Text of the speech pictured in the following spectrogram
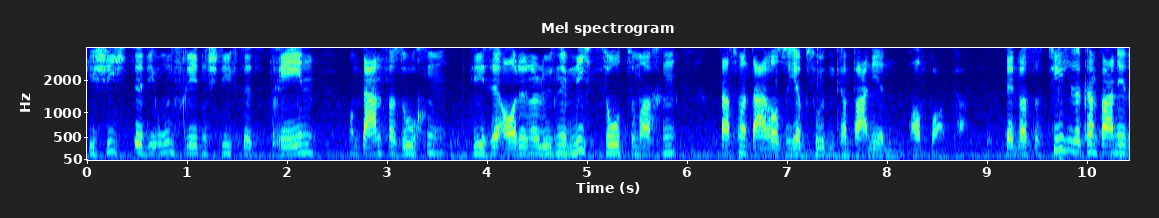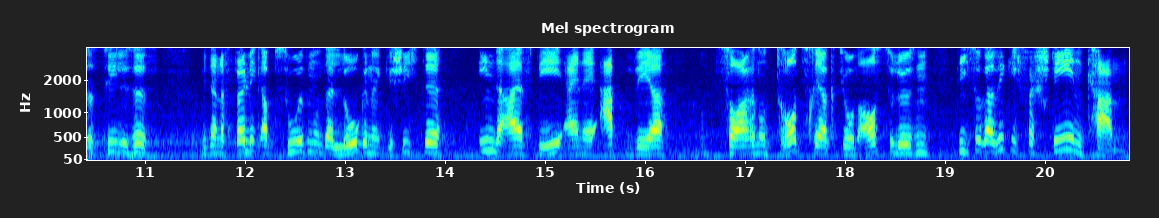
Geschichte, die Unfrieden stiftet, drehen und dann versuchen, diese Audioanalysen eben nicht so zu machen, dass man daraus solche absurden Kampagnen aufbauen kann. Denn was das Ziel dieser Kampagne? Das Ziel ist es, mit einer völlig absurden und erlogenen Geschichte in der AfD eine Abwehr und Zorn und Trotzreaktion auszulösen, die ich sogar wirklich verstehen kann,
